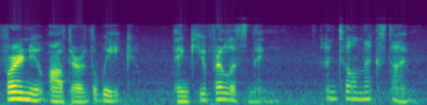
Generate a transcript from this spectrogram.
for a new author of the week. Thank you for listening. Until next time.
